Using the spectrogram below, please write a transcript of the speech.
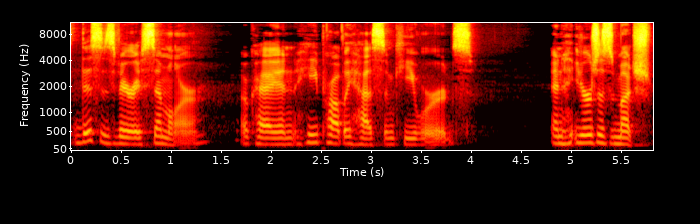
this is very similar. Okay, and he probably has some keywords. And yours is much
